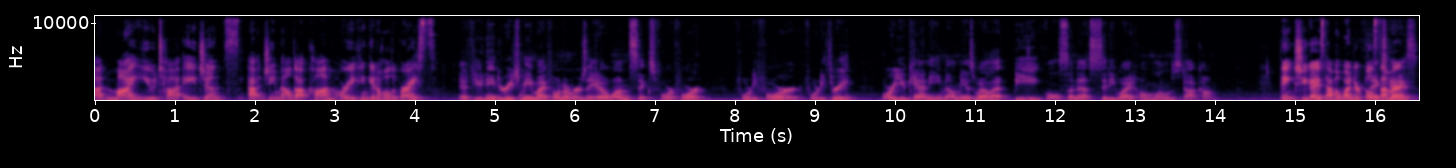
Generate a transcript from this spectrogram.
at myutahagents at gmail.com or you can get a hold of bryce if you need to reach me, my phone number is 801 644 4443, or you can email me as well at bolson at citywidehomeloans.com. Thanks, you guys. Have a wonderful Thanks, summer. Guys.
